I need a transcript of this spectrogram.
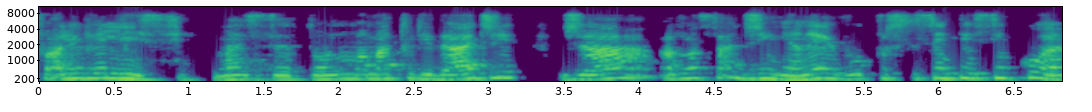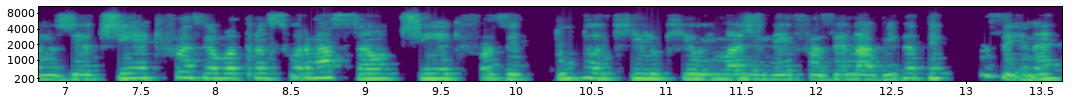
Falo em velhice, mas eu estou numa maturidade já avançadinha, né? Eu vou para os 65 anos e eu tinha que fazer uma transformação, tinha que fazer tudo aquilo que eu imaginei fazer na vida, tem que fazer, né?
